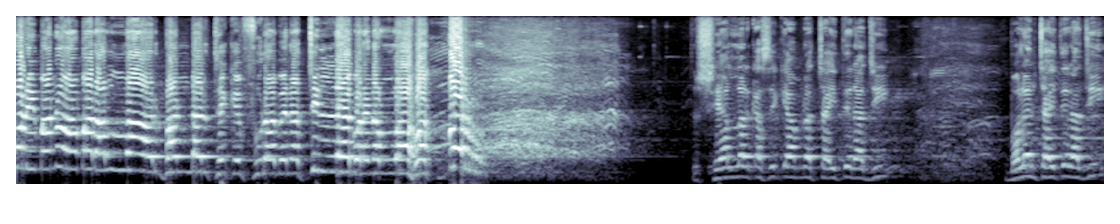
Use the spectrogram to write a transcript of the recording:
পরিমাণও আমার আল্লাহর ভান্ডার থেকে ফুরাবে না। চিল্লায় বলেন, আল্লাহ আকবর! তো সে আল্লাহর কাছে কি আমরা চাইতে রাজি? বলেন, চাইতে রাজি?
